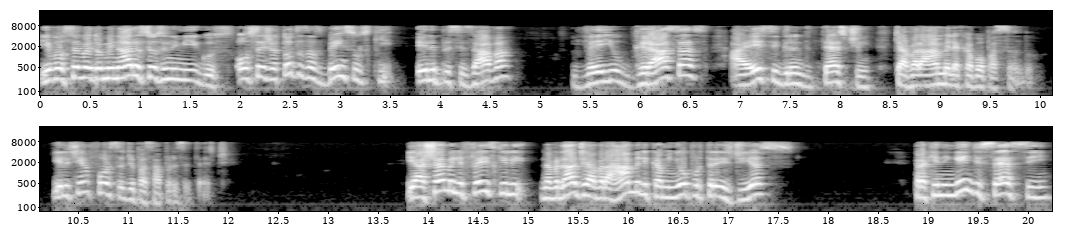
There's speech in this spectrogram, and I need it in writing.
E você vai dominar os seus inimigos. Ou seja, todas as bênçãos que ele precisava veio graças a esse grande teste que Abraão ele acabou passando. E ele tinha força de passar por esse teste. E Hashem ele fez que ele, na verdade, Abraão ele caminhou por três dias para que ninguém dissesse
